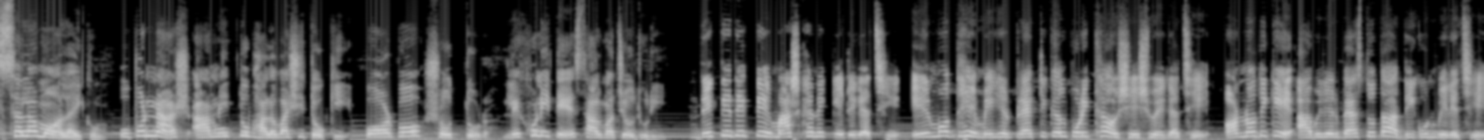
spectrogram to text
আসসালামু আলাইকুম। উপন্যাস আমৃত্যু ভালোবাসি তোকি পর্ব সত্তর লেখনীতে সালমা চৌধুরী। দেখতে দেখতে মাসখানেক কেটে গেছে। এর মধ্যে মেঘের প্র্যাকটিক্যাল পরীক্ষাও শেষ হয়ে গেছে। অন্যদিকে আবিরের ব্যস্ততা দ্বিগুণ বেড়েছে।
